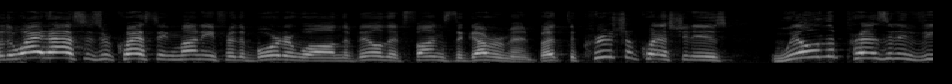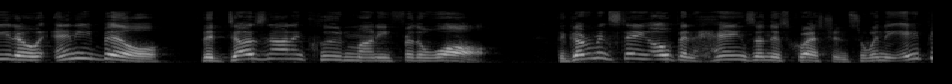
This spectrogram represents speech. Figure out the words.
So the White House is requesting money for the border wall and the bill that funds the government. But the crucial question is will the president veto any bill that does not include money for the wall? The government staying open hangs on this question. So when the AP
